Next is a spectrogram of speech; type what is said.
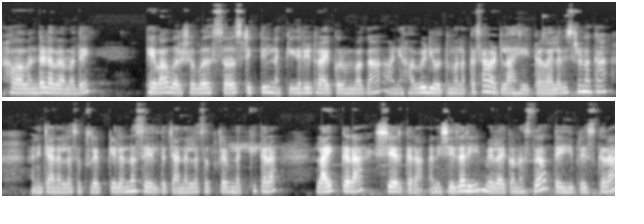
हवाबंद डब्यामध्ये ठेवा. वर्षभर सहज टिकतील. नक्की घरी ट्राय करून बघा. आणि हा व्हिडिओ तुम्हाला कसा वाटला आहे कळवायला विसरू नका. आणि चॅनलला सबस्क्राईब केलं नसेल तर चॅनलला सबस्क्राईब नक्की करा. लाईक करा शेअर करा आणि शेजारी बेलायकॉन असतं तेही प्रेस करा.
